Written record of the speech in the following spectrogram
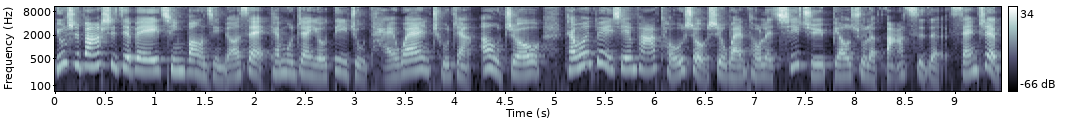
U 十八世界杯青棒锦标赛开幕战由地主台湾出战澳洲，台湾队先发投手是完投了七局，标出了八次的三振，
